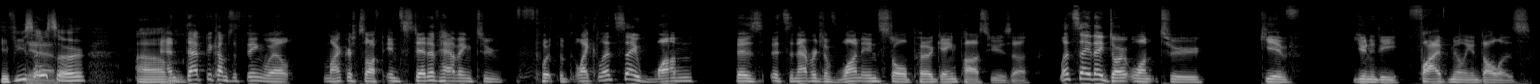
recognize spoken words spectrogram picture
if you say Yeah. so. Um, and that becomes a thing where Microsoft, instead of having to put the like, let's say one, there's it's an average of one install per Game Pass user. Let's say they don't want to give Unity five million dollars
